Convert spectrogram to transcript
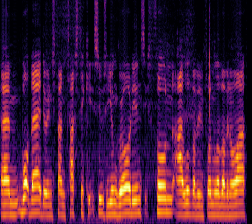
um, what they're doing is fantastic. It suits a younger audience. It's fun. I love having fun. I love having a laugh.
